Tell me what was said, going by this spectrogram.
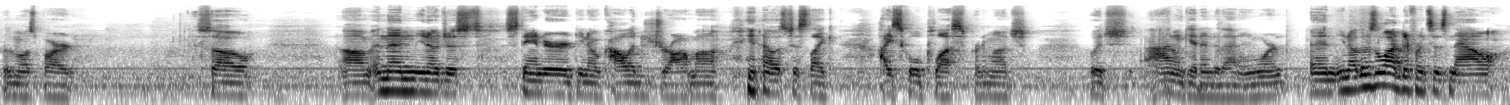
for the most part. So, um, and then you know, just standard you know college drama. You know, it's just like high school plus pretty much, which I don't get into that anymore. And you know, there's a lot of differences now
